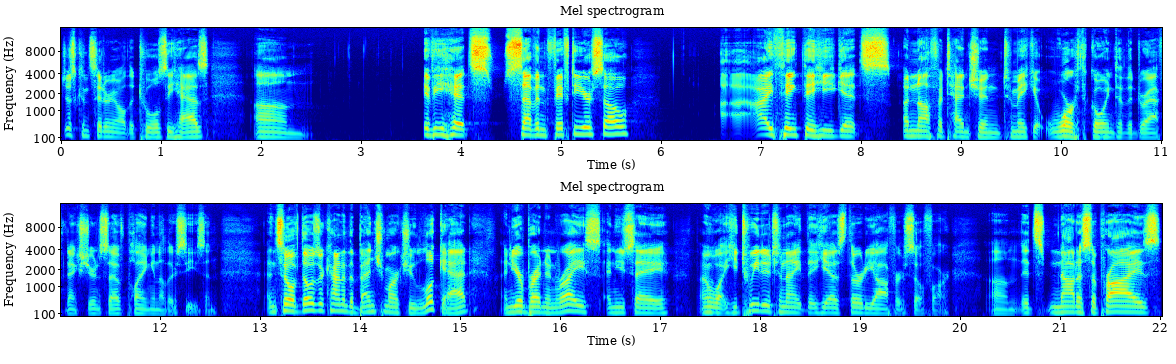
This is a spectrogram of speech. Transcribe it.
just considering all the tools he has. Um, if he hits 750 or so, I think that he gets enough attention to make it worth going to the draft next year instead of playing another season. And so if those are kind of the benchmarks you look at, and you're Brendan Rice, and you say, I mean, what he tweeted tonight that he has 30 offers so far. Um, it's not a surprise.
